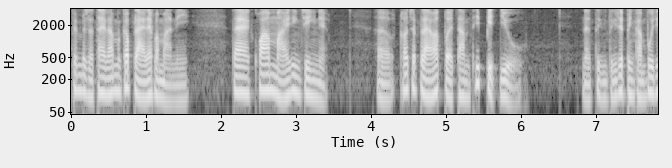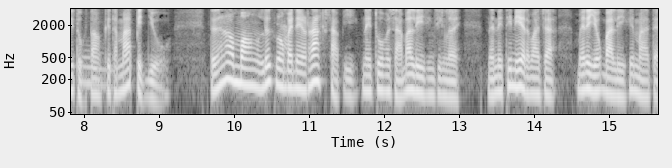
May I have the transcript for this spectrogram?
เป็นภาษาไทยแล้วมันก็แปลได้ประมาณนี้ แต่ความหมายจริง ๆ เนี่ยเขาจะแปลว่าเปิดทำที่ปิดอยู่นะถึงถึงจะเป็นคำพูดที่ถูกต้องคือธรรมะปิดอยู่ แต่ถ้าเรามองลึกลงไปในรากศัพท์อีกในตัวภาษาบาลีจริง ๆ เลยนะในที่นี้เราจะไม่ได้ยกบาลีขึ้นมา แต่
